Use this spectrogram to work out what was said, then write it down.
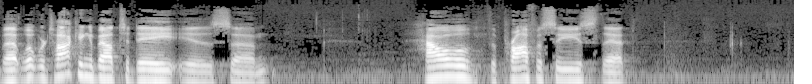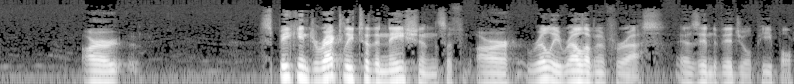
But what we're talking about today is um, how the prophecies that are speaking directly to the nations are really relevant for us as individual people.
